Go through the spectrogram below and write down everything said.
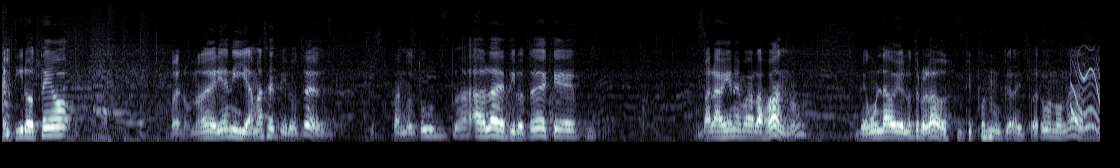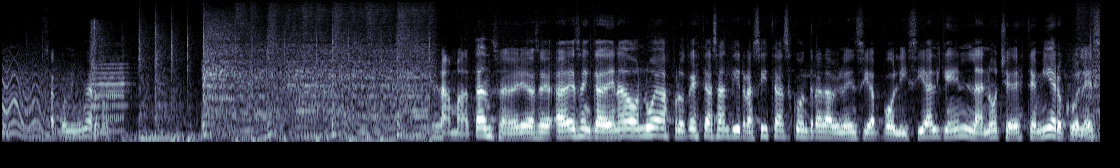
El tiroteo, bueno, no debería ni llamarse tiroteo. Cuando tú hablas de tiroteo es que balas vienen, balas van, ¿no? De un lado y del otro lado. El tipo nunca disparó, no nada. No sacó ningún arma. La matanza debería ser. Ha desencadenado nuevas protestas antirracistas contra la violencia policial que en la noche de este miércoles,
